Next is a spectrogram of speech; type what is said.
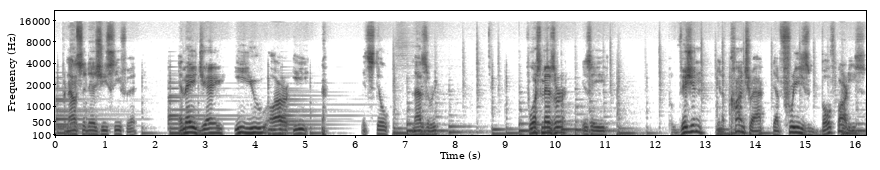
pronounce it as you see fit. M A J E U R E. It's still Masery. Force majeure is a provision in a contract that frees both parties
